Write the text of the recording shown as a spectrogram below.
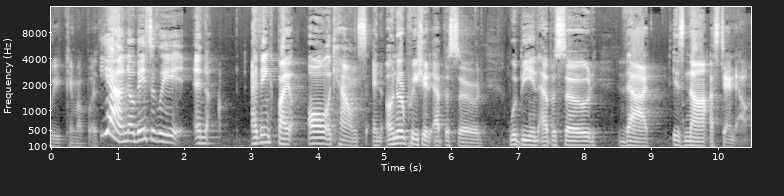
we came up with? yeah, no, basically, and I think by all accounts, an underappreciated episode would be an episode that is not a standout.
